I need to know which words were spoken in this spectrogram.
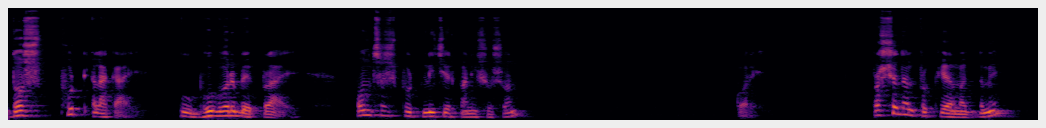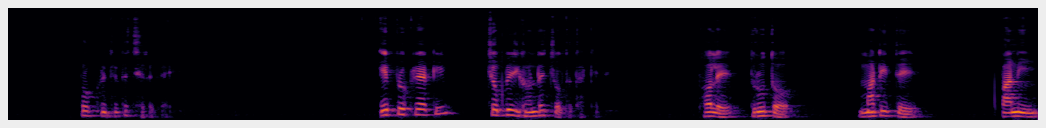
দশ ফুট এলাকায় ও ভূগর্ভের প্রায় পঞ্চাশ ফুট নিচের পানি শোষণ করে। প্রস্বাদন প্রক্রিয়ার মাধ্যমে প্রকৃতিতে ছেড়ে দেয়। এই প্রক্রিয়াটি চব্বিশ ঘন্টায় চলতে থাকে। ফলে দ্রুত মাটিতে পানি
